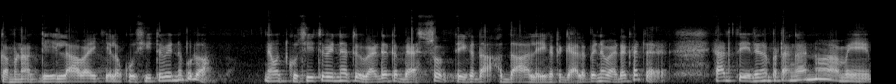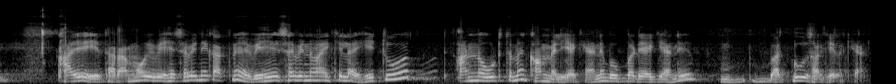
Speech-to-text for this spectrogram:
ගමනක් ගිහිල්ලා ආවයි කියලා කුසීත වෙන්න පුළුවන්. නමුත් කුසීත වෙන්නේ නැතුව වැඩට බැස්සොත් ඒකට අදාළ ඒකට ගැළපෙන වැඩකට එයාට තේරෙන පටන් ගන්නවා මේ කයේ තරම් ওই වෙහෙස වෙන එකක් නෙවෙයි වෙහෙස වෙනවයි කියලා හිතුවොත් අන්න ඌට තමයි කම්මැලියා කියන්නේ බුබ්බඩයා කියන්නේ බත්බූසා කියලා කියන්නේ.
